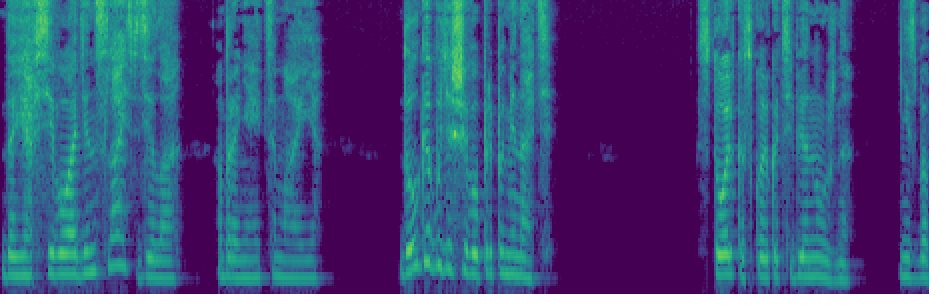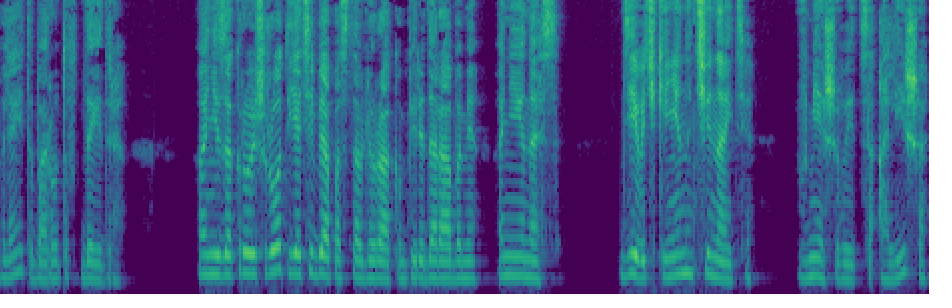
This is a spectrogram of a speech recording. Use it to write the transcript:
«Да я всего один слайс взяла», — обороняется Майя. «Долго будешь его припоминать?» «Столько, сколько тебе нужно», — не сбавляет оборотов Дейдра. «А не закроешь рот, я тебя поставлю раком перед арабами, а не Инесс. Девочки, не начинайте», — вмешивается Алиша,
